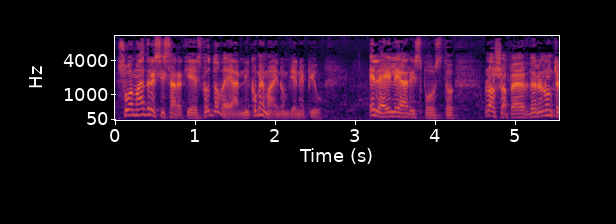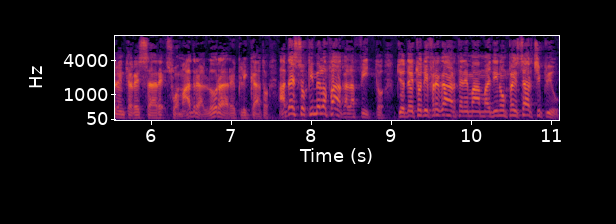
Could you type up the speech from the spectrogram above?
Sua madre si sarà chiesto dov'è Anni, come mai non viene più? E lei le ha risposto lascia perdere, non te ne interessare. Sua madre allora ha replicato adesso chi me lo paga l'affitto? Ti ho detto di fregartene mamma e di non pensarci più.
